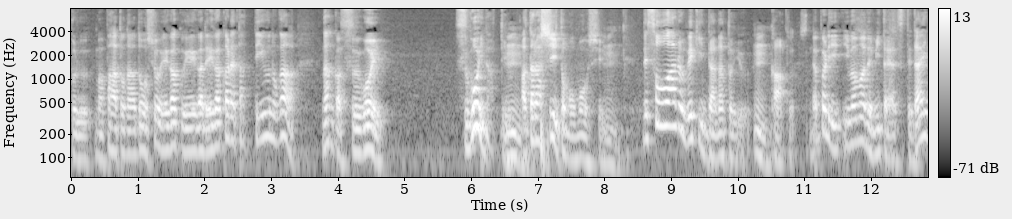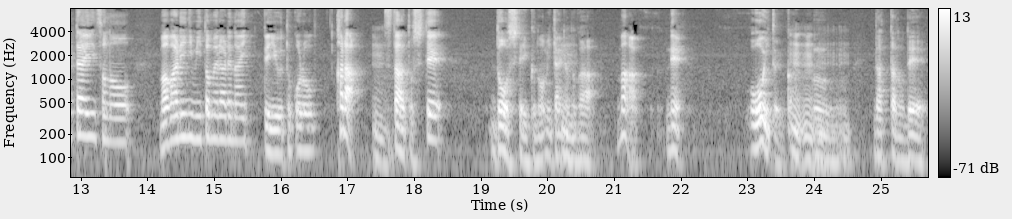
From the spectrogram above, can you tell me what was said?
プル、まあ、パートナー同士を描く映画で描かれたっていうのがなんかすごいすごいなっていう、うん。新しいとも思うし、うん。でそうあるべきだなといううん。か、そうですね。やっぱり今まで見たやつって大体その周りに認められないっていうところからうん。スタートしてどうしていくのみたいなのが、まあね多いというか、うんうんうんうん。うんだったので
